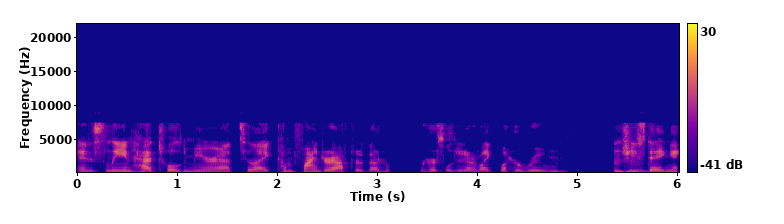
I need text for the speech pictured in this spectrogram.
And Celine had told Mira to like come find her after the rehearsal dinner, like what her room mm-hmm. she's staying in.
